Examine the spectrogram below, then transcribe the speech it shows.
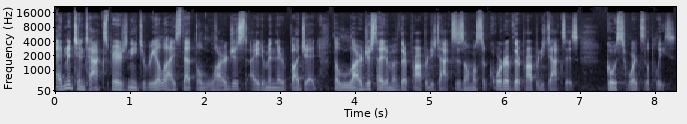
Edmonton taxpayers need to realize that the largest item in their budget, the largest item of their property taxes, almost a quarter of their property taxes, goes towards the police.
